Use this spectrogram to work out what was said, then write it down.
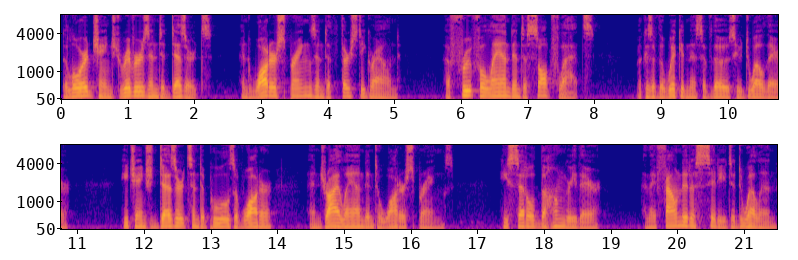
The Lord changed rivers into deserts, and water springs into thirsty ground a fruitful land into salt flats, because of the wickedness of those who dwell there. He changed deserts into pools of water, and dry land into water springs. He settled the hungry there, and they founded a city to dwell in.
